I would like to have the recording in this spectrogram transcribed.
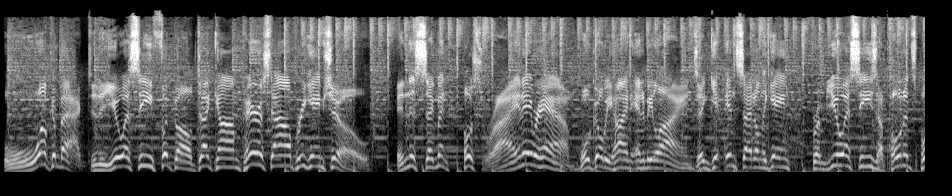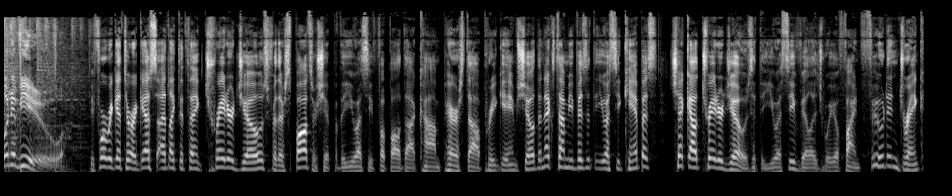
Welcome back to the USCFootball.com Peristyle pregame show. In this segment, host Ryan Abraham will go behind enemy lines and get insight on the game from USC's opponent's point of view. Before we get to our guests, I'd like to thank Trader Joe's for their sponsorship of the USCFootball.com Peristyle pregame show. The next time you visit the USC campus, check out Trader Joe's at the USC Village, where you'll find food and drink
